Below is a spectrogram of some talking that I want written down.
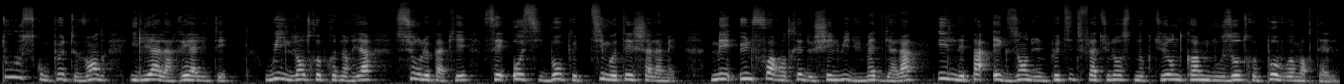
tout ce qu'on peut te vendre, il y a la réalité. Oui, l'entrepreneuriat sur le papier, c'est aussi beau que Timothée Chalamet. Mais une fois rentré de chez lui du Met Gala, il n'est pas exempt d'une petite flatulence nocturne comme nous autres pauvres mortels.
